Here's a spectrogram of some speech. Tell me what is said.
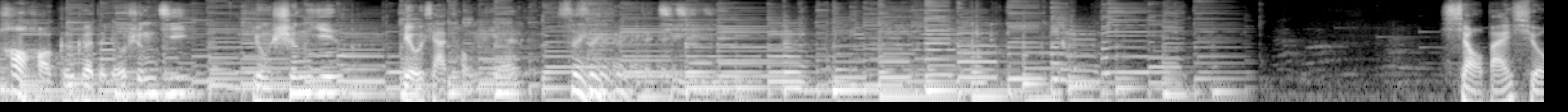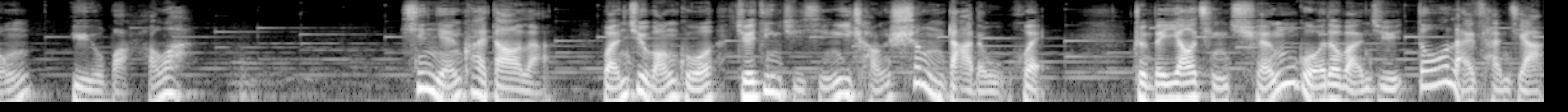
浩浩哥哥的留声机，用声音留下童年最美的记忆。小白熊与娃娃。新年快到了。玩具王国决定举行一场盛大的舞会，准备邀请全国的玩具都来参加。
